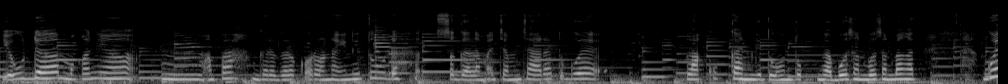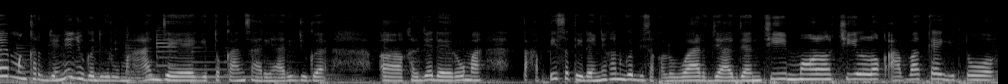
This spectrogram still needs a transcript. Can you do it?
Ya udah makanya hmm, apa gara-gara corona ini tuh udah segala macam cara tuh gue lakukan gitu untuk nggak bosan-bosan banget. Gue emang kerjanya juga di rumah aja gitu kan sehari-hari juga uh, kerja dari rumah. Tapi setidaknya kan gue bisa keluar jajan cimol cilok apa kayak gitu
